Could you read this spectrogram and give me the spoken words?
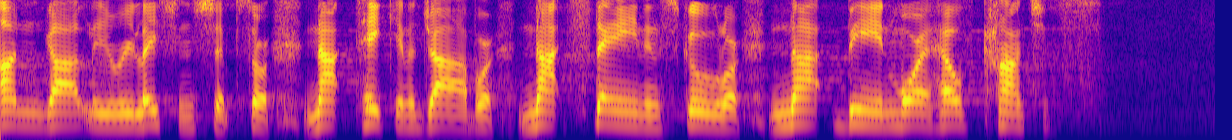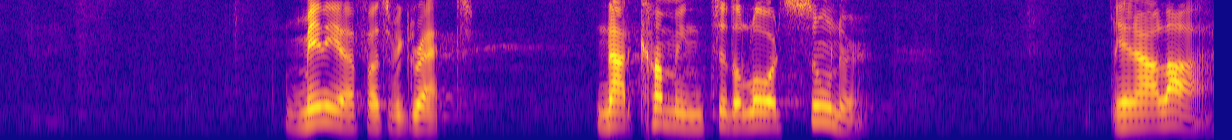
ungodly relationships, or not taking a job, or not staying in school, or not being more health conscious. Many of us regret not coming to the Lord sooner in our lives.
